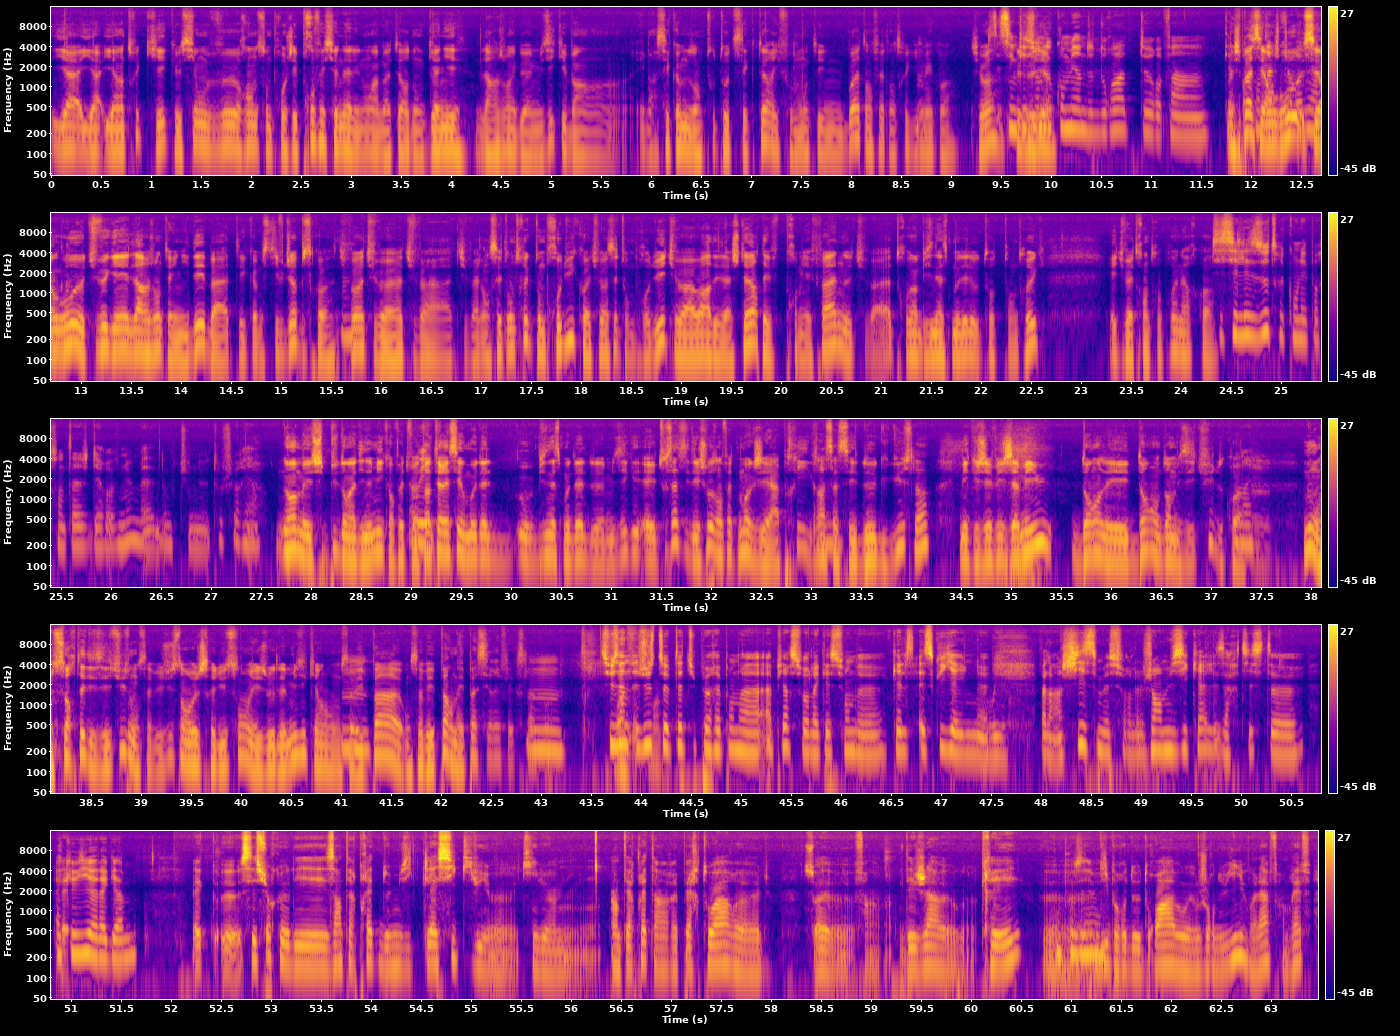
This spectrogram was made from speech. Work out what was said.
il y a, y, a, y a, un truc qui est que si on veut rendre son projet professionnel et non amateur, donc gagner de l'argent avec de la musique, et ben, et ben c'est comme dans tout autre secteur, il faut monter une boîte en fait entre guillemets quoi. Tu vois C'est une question de combien de droits te, enfin. Je sais pas, c'est en gros, c'est en gros, tu veux gagner de l'argent, tu as une idée, bah t'es comme Steve Jobs quoi. Tu mm. vois, tu vas, tu vas, tu vas lancer ton truc, ton produit quoi. Tu vas lancer ton produit, tu vas avoir des acheteurs, tes premiers fans, tu vas trouver un business model autour de ton truc et tu vas être entrepreneur. Quoi. Si c'est les autres qui ont les pourcentages des revenus, bah, donc tu ne touches rien. Non, mais je suis plus dans la dynamique. En fait, tu vas t'intéresser au, modèle, au business model de la musique. Et tout ça, c'est des choses en fait, moi, que j'ai appris grâce à mm. ces deux gugus là, mais que j'avais jamais eu dans, les, dans, dans mes études. quoi. Nous, on sortait des études, on savait juste enregistrer du son et jouer de la musique. Hein. On ne mm. savait pas, on savait pas, on n'avait pas ces réflexes-là. Mm. Suzanne, juste peut-être tu peux répondre à, Pierre sur la question de est-ce qu'il y a une, voilà, un schisme sur le genre musical des artistes euh, accueillis à la gamme? C'est sûr que les interprètes de musique classique qui, euh, euh, interprètent un répertoire soit enfin déjà créé, libre de droit aujourd'hui, voilà, enfin bref,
